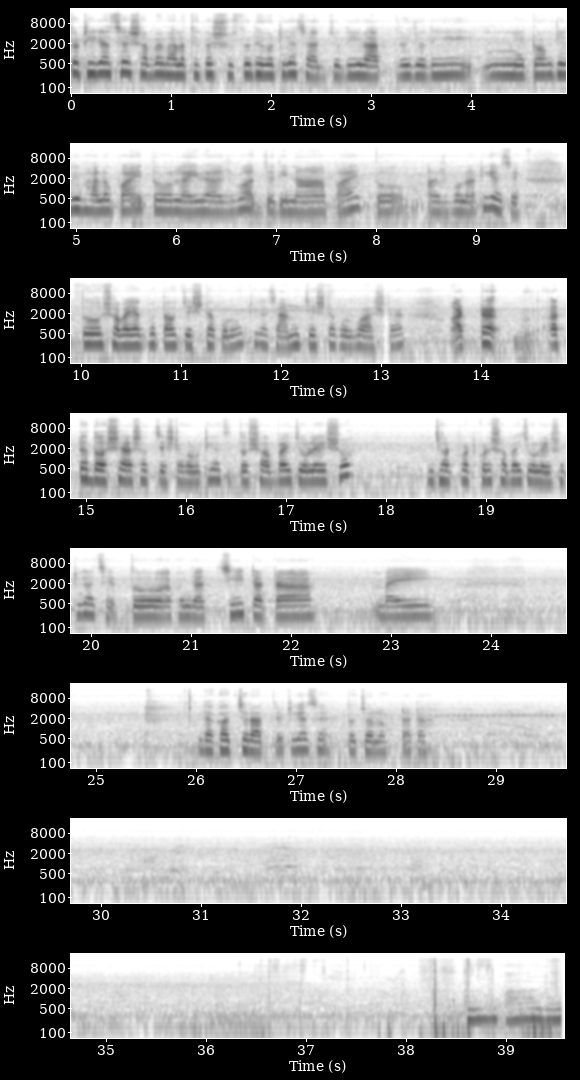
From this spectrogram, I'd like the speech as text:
তো ঠিক আছে, সবাই ভালো থেকো, সুস্থ থেকো, ঠিক আছে? আর যদি রাত্রে যদি নেটওয়ার্ক যদি ভালো পাই তো লাইভে আসব, আর যদি না পাই তো আসব না, ঠিক আছে? তো সবাই একবার তাও চেষ্টা করো, ঠিক আছে? আমি চেষ্টা করব আসার। আটটা আটটা দশে আসার চেষ্টা করব, ঠিক আছে? তো সবাই চলে এসো, ঝটপট করে সবাই চলে এসো, ঠিক আছে? তো এখন যাচ্ছি, টাটা, বাই। দেখা হচ্ছে রাত্রে, ঠিক আছে? তো চলো, টাটা। ভালো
